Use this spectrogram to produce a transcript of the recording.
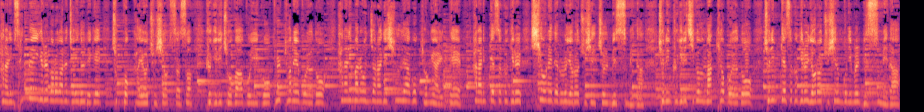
하나님 생명의 길을 걸어가는 저희들 에게 축복하여 주시옵소서. 그 길이 좁아 보이고 불편해 보여도 하나님만을 온전하게 신뢰하고 경 외할 때 하나님께서 그 길을 시온의 대로로 열어 주실 줄 믿습니다. 주님 그 길이 지금 막혀 보여도 주님께서 그 길을 열어 주시는 분임을 믿습니다.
